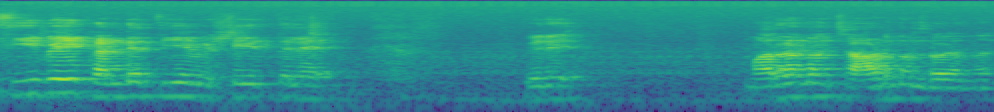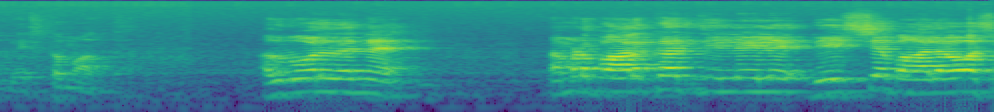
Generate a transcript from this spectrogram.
സി ബി ഐ കണ്ടെത്തിയ വിഷയത്തിൽ ഇവർ മറുകണ്ഠം ചാടുന്നുണ്ടോ എന്ന് വ്യക്തമാക്കുക. അതുപോലെ തന്നെ നമ്മുടെ പാലക്കാട് ജില്ലയിലെ ദേശീയ ബാലാവകാശ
